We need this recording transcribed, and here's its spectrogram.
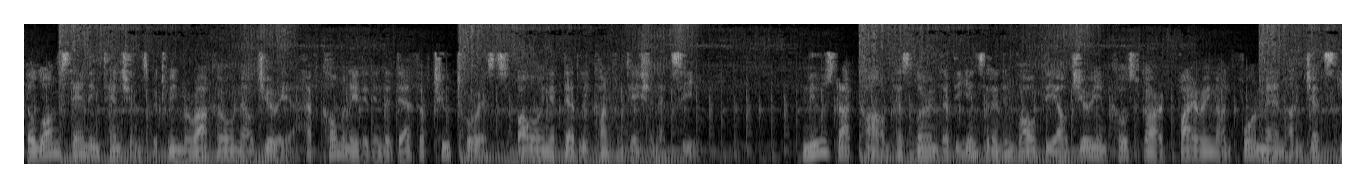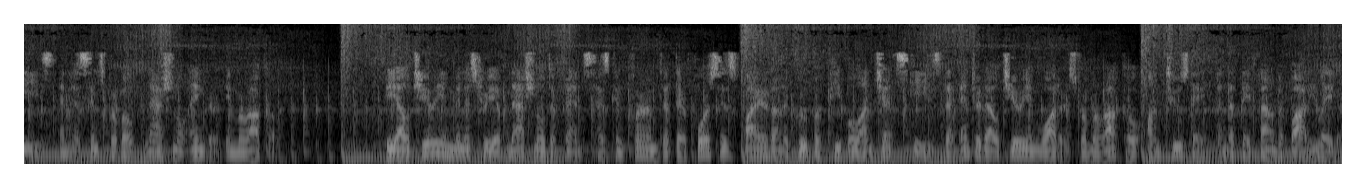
The long-standing tensions between Morocco and Algeria have culminated in the death of two tourists following a deadly confrontation at sea. Knewz.com has learned that the incident involved the Algerian Coast Guard firing on four men on jet skis and has since provoked national anger in Morocco. The Algerian Ministry of National Defense has confirmed that their forces fired on a group of people on jet skis that entered Algerian waters from Morocco on Tuesday and that they found a body later.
